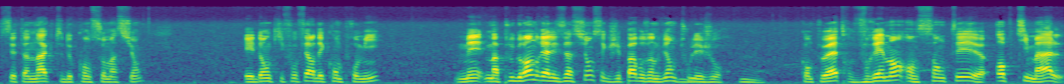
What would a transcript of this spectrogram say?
c'est un acte de consommation. Et donc, il faut faire des compromis. Mais ma plus grande réalisation, c'est que j'ai pas besoin de viande tous les jours. Mm. Qu'on peut être vraiment en santé euh, optimale.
